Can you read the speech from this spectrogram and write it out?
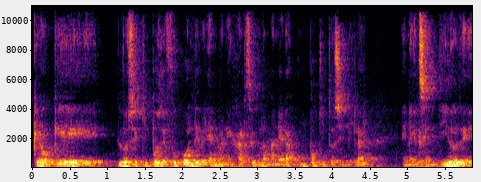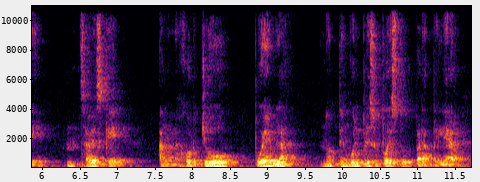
creo que los equipos de fútbol deberían manejarse de una manera un poquito similar, en el sentido de, ¿sabes qué? A lo mejor yo, Puebla, no tengo el presupuesto para pelear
